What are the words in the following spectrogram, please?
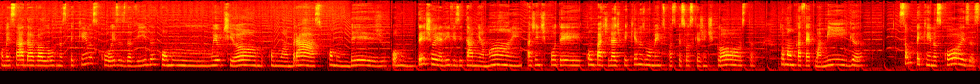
começar a dar valor nas pequenas coisas da vida, como um eu te amo, como um abraço, como um beijo, como deixa eu ir ali visitar minha mãe, a gente poder compartilhar de pequenos momentos com as pessoas que a gente gosta, tomar um café com uma amiga. São pequenas coisas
